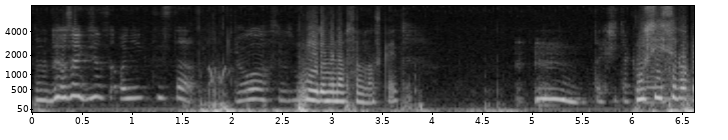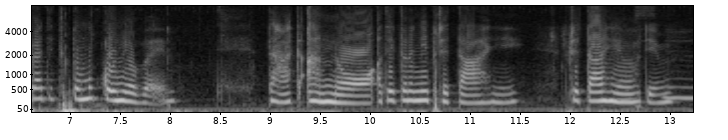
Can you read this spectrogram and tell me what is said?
Kdo řekl, že se o nich chci starat? Jo, já si vezmu. Někdo mi napsal na Skype. Takže tak. Musíš se obrátit k tomu koňovi. Tak, ano. A teď to není přetáhni. Přetáhni ho tím.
